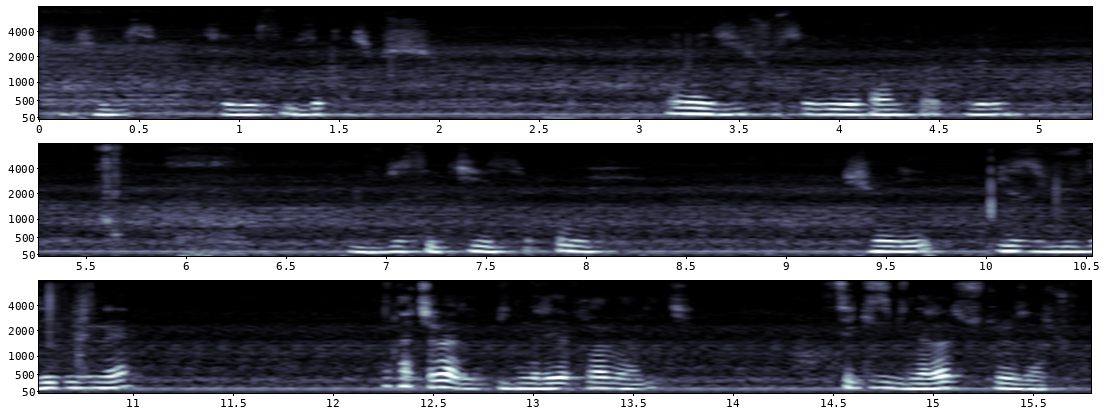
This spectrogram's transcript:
Su seviyesi, yüze kaçmış. Hemenciyi şu seviyeyi kontrol edelim. Yüzde sekiz. Uf. Şimdi biz yüzde birine kaça verdik? Bin liraya falan verdik. Sekiz bin lira üstümüz var şu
